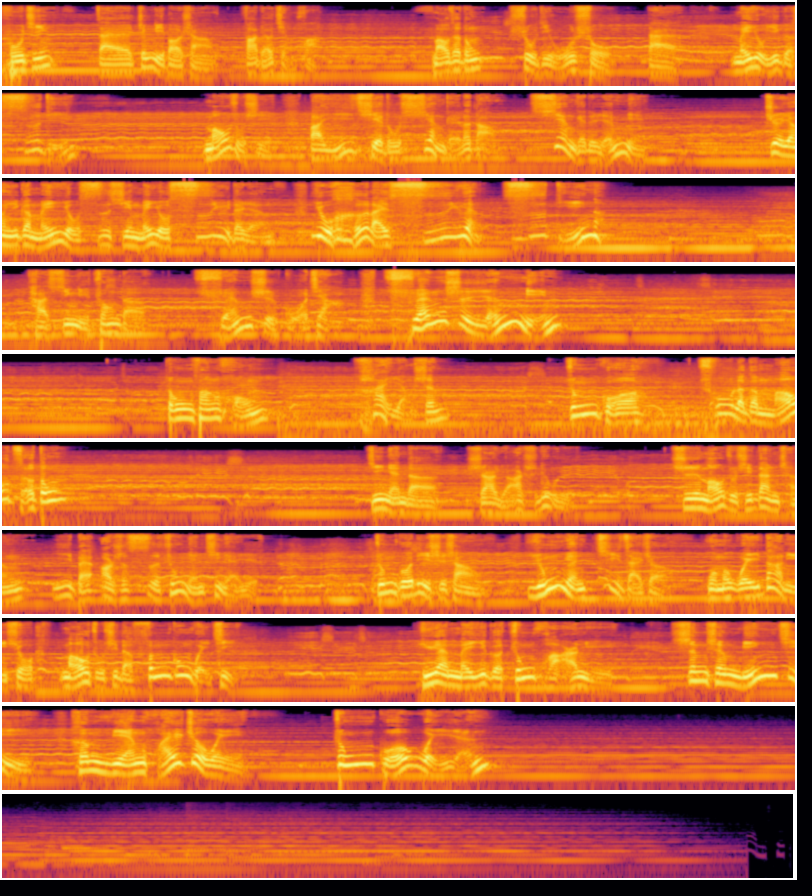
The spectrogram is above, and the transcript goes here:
普京在《真理报》上发表讲话。毛泽东树敌无数，但没有一个私敌。毛主席把一切都献给了党，献给了人民。这样一个没有私心、没有私欲的人，又何来私怨、私敌呢？他心里装的全是国家，全是人民。东方红，太阳升，中国出了个毛泽东。今年的十二月二十六日是毛主席诞辰一百二十四周年纪念日。中国历史上永远记载着我们伟大领袖毛主席的丰功伟绩。愿每一个中华儿女。深深铭记和缅怀这位中国伟人。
